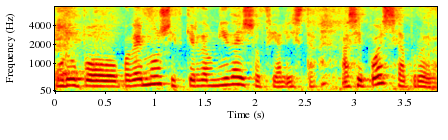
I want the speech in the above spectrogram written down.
Grupo Podemos, Izquierda Unida y Socialista. Así pues, se aprueba.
